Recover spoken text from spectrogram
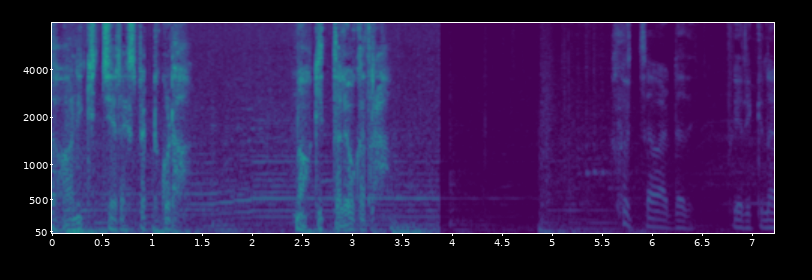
దానికిచ్చే రెస్పెక్ట్ కూడా నాకు ఇత్తలేవు కదరా. పైసా పడ్డది పెరికి నా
